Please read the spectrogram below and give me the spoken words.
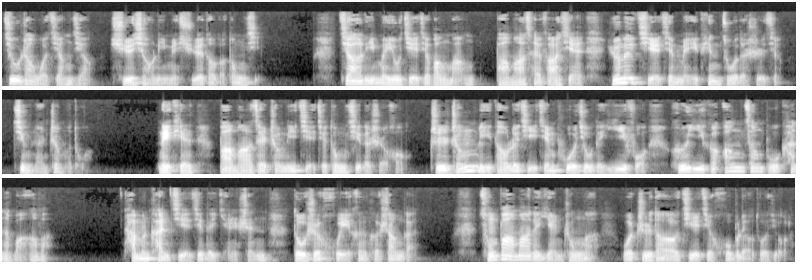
就让我讲讲学校里面学到的东西。家里没有姐姐帮忙，爸妈才发现原来姐姐每天做的事情竟然这么多。那天爸妈在整理姐姐东西的时候，只整理到了几件破旧的衣服和一个肮脏不堪的娃娃。他们看姐姐的眼神都是悔恨和伤感。从爸妈的眼中啊，我知道姐姐活不了多久了。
